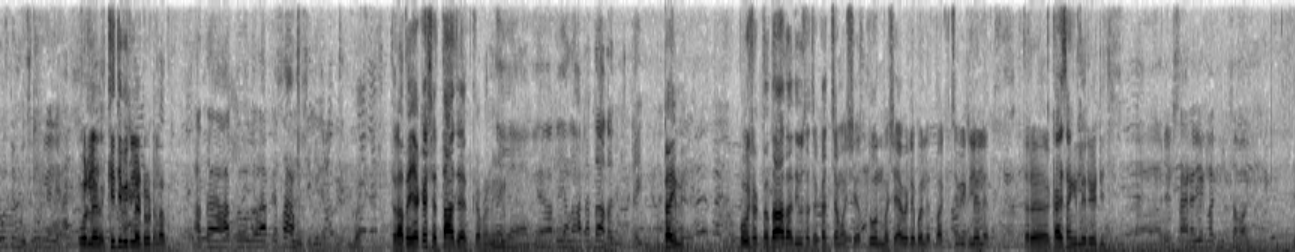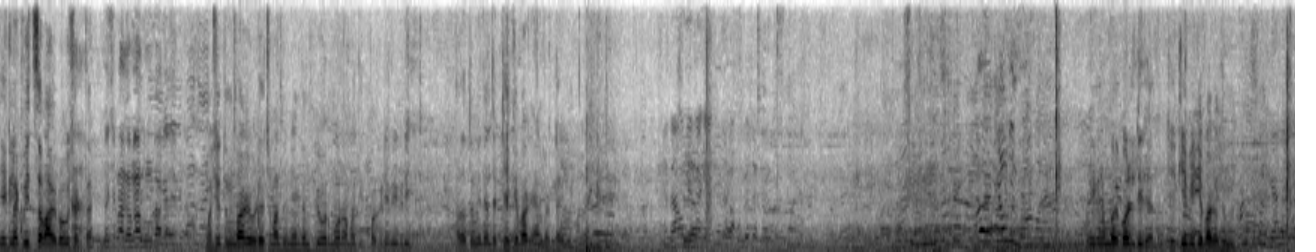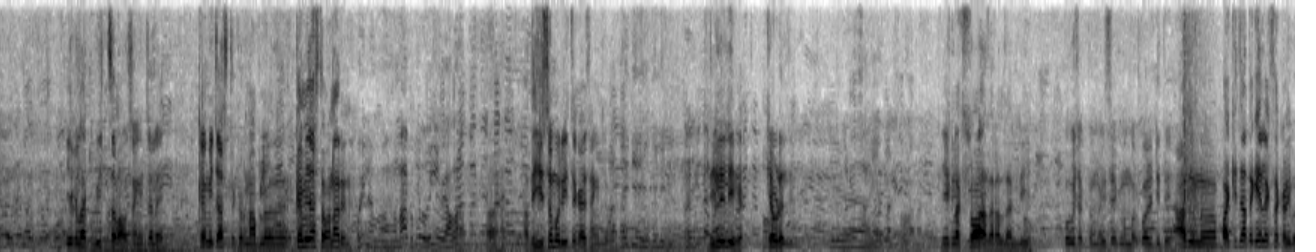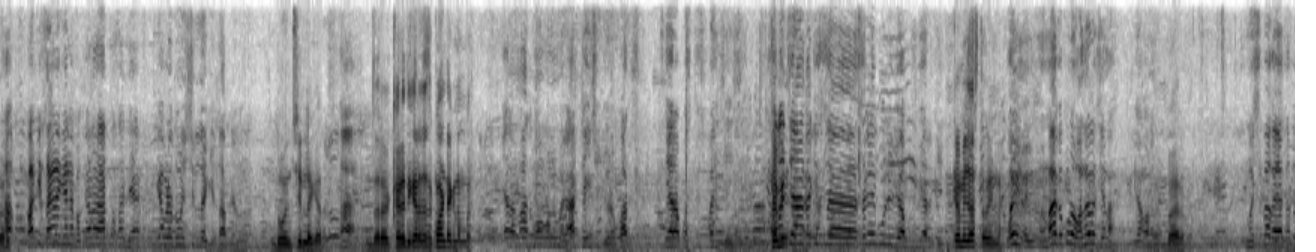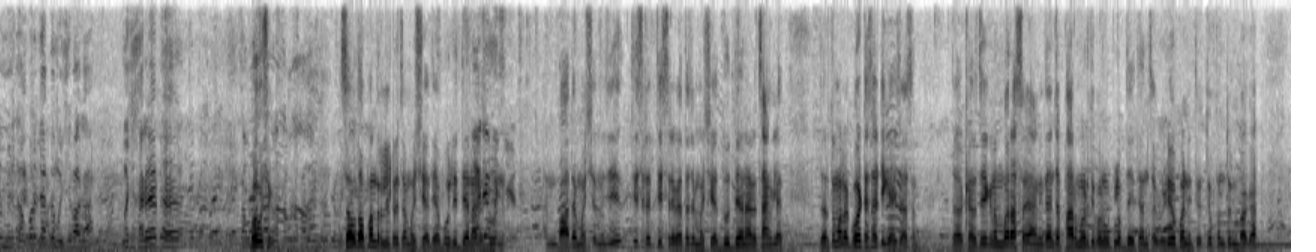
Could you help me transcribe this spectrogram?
दोन तीन म्हशी उरलेले आहेत. उरलेलं किती विकलं टोटल आता? आता आज जवळजवळ आपल्या सहा म्हशी गेल्या बरं. तर आता ह्या कशा ताज्या आहेत का म्हणजे नाही अं, आता याला आता दहा दहा दिवस टाईम टाईम आहे. बघू शकता दहा दहा दिवसाच्या कच्च्या म्हशी आहेत. दोन म्हशी अवेलेबल आहेत. बाकीचे विकलेले आहेत. तर अं, काय सांगितले रेटीची रेट सांगायला एक लाख वीसचा भाव आहे. एक लाख वीसचा भाव आहे बघू शकता. म्हशी बघा मागून बघा. म्हशी तुम्ही बघा व्हिडिओच्या माध्यमातून. एकदम प्युअर मोरामध्ये पगडी बिगडी. आता तुम्ही त्यांचे ठेके बघा यांना टाईम एक नंबर क्वालिटी द्या. ठेके बिके बघा तुम्ही. एक लाख वीसचा भाव सांगितलेला आहे. कमी जास्त करून आपल्याला कमी जास्त होणार आहे ना? हां हां. आता ही समोर हिचं काय सांगितलं. दिलेली आहे का? केवढ्याला दिली? एक लाख सोळा हजाराला झाली. बघू शकता म्हैस एक नंबर क्वालिटी ते. अजून बाकीचे आता गेल्या का सकाळी बरं? बाकी सगळ्या गेल्या फक्त आता सध्या एवढ्या दोन शिल्लक घेत आपल्याला दोन शिल्लक आहेत? जर खरेदी करायचं कॉन्टॅक्ट नंबर माझा मोबाईल नंबर अठ्ठ्याऐंशी झिरो पाच तेरा पस्तीस पंच्याऐंशी. अंगाची स- सगळी बोली देऊ आपण गॅरंटी कमी जास्त होईल ना? होईल होईल. मागं पुढं होणारच आहे ना बरं बरं. म्हशी बघा एकदा तुम्ही परत एकदा म्हशी बघा. म्हशी सगळ्यात अं, बघू शकता. चौदा पंधरा लिटरच्या म्हशी. आहेत. या बोलीत देणार आहेत दोन आणि बाधा म्हशी आहेत. म्हणजे तिसऱ्या तिसऱ्या व्याताच्या म्हशी आहेत. दूध देणाऱ्या चांगल्या आहेत. जर तुम्हाला गोठ्यासाठी घ्यायचं असेल तर खर्च एक नंबर असा आहे. आणि त्यांच्या फार्मवरती पण उपलब्ध आहे. त्यांचा व्हिडिओ पण आहे. तो- तो पण तुम्ही बघा.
